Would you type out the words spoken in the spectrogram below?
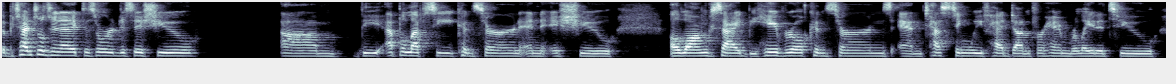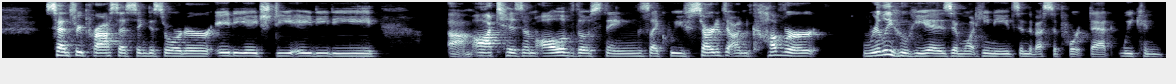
the potential genetic disorder dis issue, um, the epilepsy concern and issue, alongside behavioral concerns and testing we've had done for him related to sensory processing disorder, ADHD, ADD, um, autism, all of those things. Like we've started to uncover really who he is and what he needs and the best support that we can,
